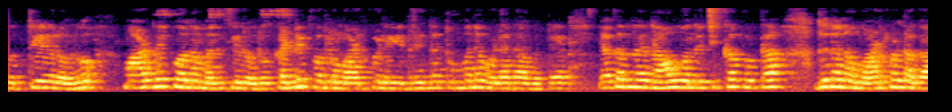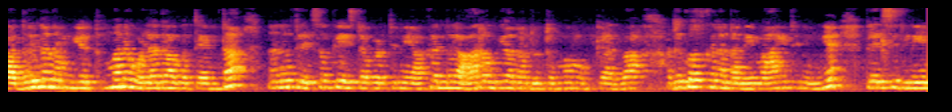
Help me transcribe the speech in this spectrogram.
ಗೊತ್ತಿರೋರು ಮಾಡಬೇಕು ಅನ್ನೋ ಮನಸ್ಸಿರೋರು ಖಂಡಿತವಾಗ್ಲೂ ಮಾಡ್ಕೊಳ್ಳಿ. ಇದರಿಂದ ತುಂಬಾ ಒಳ್ಳೆಯದಾಗುತ್ತೆ ಯಾಕಂದರೆ ನಾವು ಒಂದು ಚಿಕ್ಕ ಪುಟ್ಟ ಅದನ್ನು ನಾವು ಮಾಡಿಕೊಂಡಾಗ ಅದರಿಂದ ನಮಗೆ ತುಂಬಾ ಒಳ್ಳೆಯದಾಗುತ್ತೆ ಅಂತ ನಾನು ತಿಳಿಸೋಕ್ಕೆ ಇಷ್ಟಪಡ್ತೀನಿ. ಯಾಕಂದರೆ ಆರೋಗ್ಯ ಅನ್ನೋದು ತುಂಬ ಮುಖ್ಯ ಅಲ್ವಾ? ಅದಕ್ಕೋಸ್ಕರ ನಾನು ಈ ಮಾಹಿತಿ ನಿಮಗೆ ತಿಳಿಸಿದ್ದೀನಿ. ಈ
